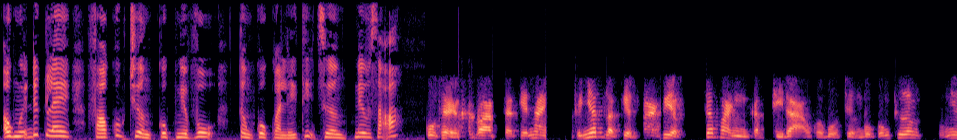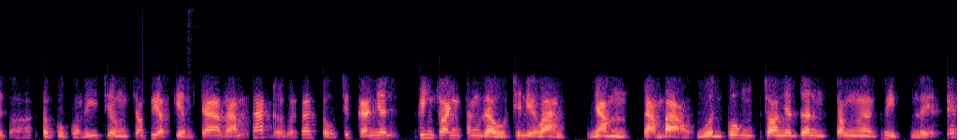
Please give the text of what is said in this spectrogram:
Ông Nguyễn Đức Lê, Phó Cục trưởng Cục Nghiệp vụ, Tổng cục Quản lý Thị trường nêu rõ. Cụ thể các đoàn sẽ tiến hành Thứ nhất là kiểm tra việc chấp hành các chỉ đạo của Bộ trưởng Bộ Công Thương cũng như của Tổng cục Quản lý trường trong việc kiểm tra, giám sát đối với các tổ chức cá nhân kinh doanh xăng dầu trên địa bàn nhằm đảm bảo nguồn cung cho nhân dân trong dịp lễ Tết.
